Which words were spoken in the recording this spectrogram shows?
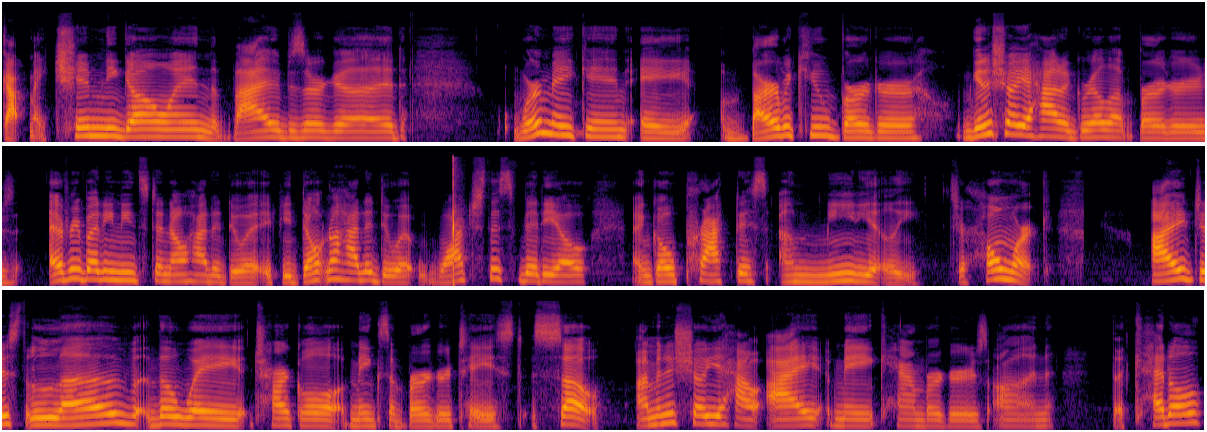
got my chimney going, the vibes are good. We're making a barbecue burger I'm gonna show you how to grill up burgers. Everybody needs to know how to do it. If you don't know how to do it, watch this video and go practice immediately. It's your homework. I just love the way charcoal makes a burger taste. So I'm gonna show you how I make hamburgers on the kettle.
